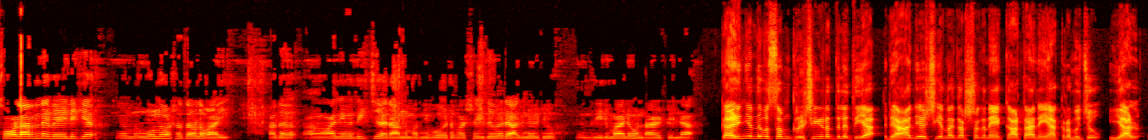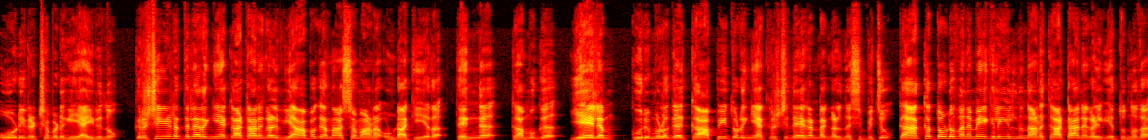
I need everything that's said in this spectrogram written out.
സോളാറിന്റെ വേലിക്ക് മൂന്ന് വർഷത്തോളമായി. അത് അനുവദിച്ച് തരാമെന്ന് പറഞ്ഞ് പോയിട്ട്. പക്ഷേ ഇതുവരെ അതിനൊരു തീരുമാനം ഉണ്ടായിട്ടില്ല. കഴിഞ്ഞ ദിവസം കൃഷിയിടത്തിലെത്തിയ രാജേഷ് എന്ന കർഷകനെ കാട്ടാനെ ആക്രമിച്ചു. ഇയാൾ ഓടി രക്ഷപ്പെടുകയായിരുന്നു. കൃഷിയിടത്തിലിറങ്ങിയ കാട്ടാനകൾ വ്യാപക നാശമാണ് ഉണ്ടാക്കിയത്. തെങ്ങ് കമുക് ഏലം കുരുമുളക് കാപ്പി തുടങ്ങിയ കൃഷിദേഹണ്ഡങ്ങൾ നശിപ്പിച്ചു. കാക്കത്തോട് വനമേഖലയിൽ നിന്നാണ് കാട്ടാനകൾ എത്തുന്നത്.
